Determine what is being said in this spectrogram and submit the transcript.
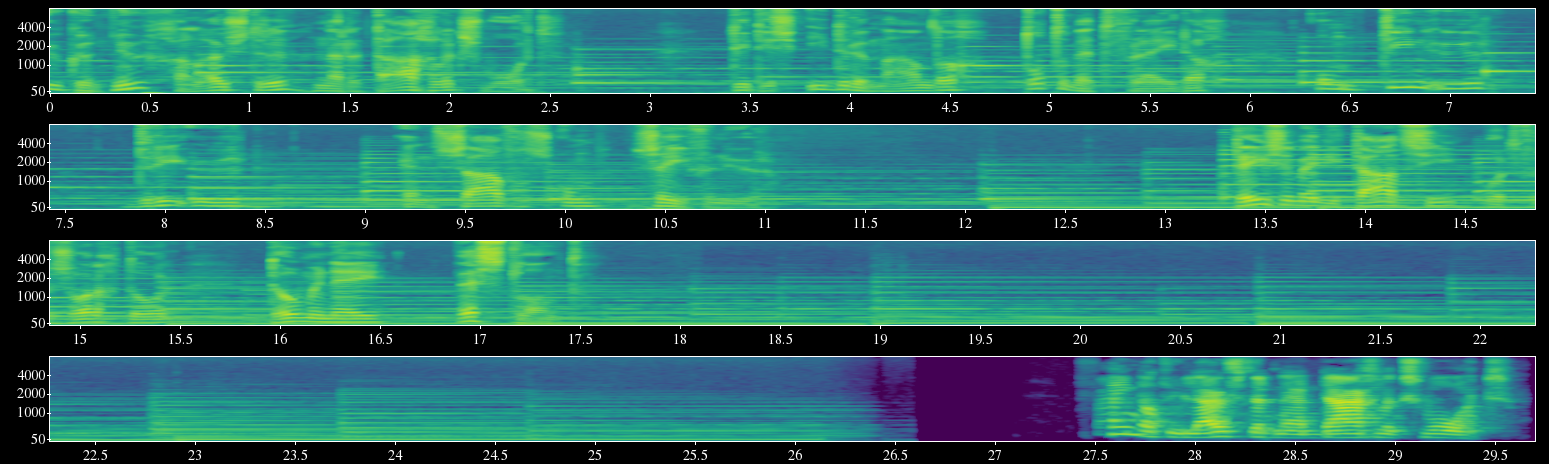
U kunt nu gaan luisteren naar het dagelijks woord. Dit is iedere maandag tot en met vrijdag om 10 uur, 3 uur en s'avonds om 7 uur. Deze meditatie wordt verzorgd door dominee Westland. Fijn dat u luistert naar het dagelijks woord.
